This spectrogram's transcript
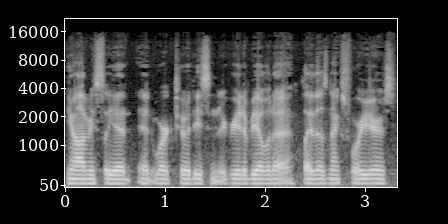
you know obviously it, it worked to a decent degree to be able to play those next four years.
